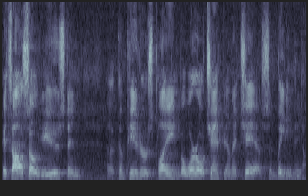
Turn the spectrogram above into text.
It's also used in uh, computers playing the world champion at chess and beating him.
